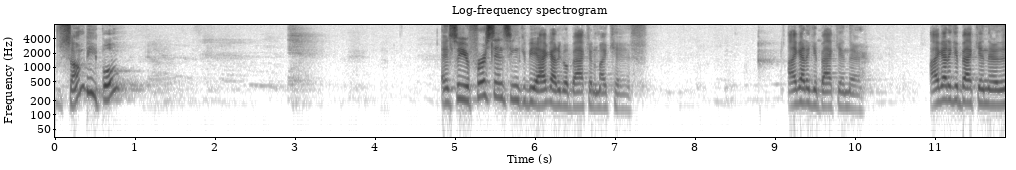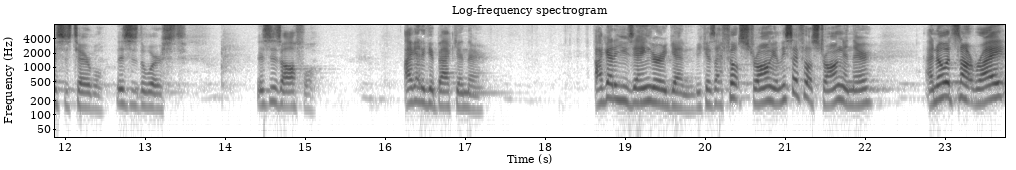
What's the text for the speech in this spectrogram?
Some people. And so your first instinct could be, I got to go back into my cave. I got to get back in there. I got to get back in there. This is terrible. This is the worst. This is awful. I got to get back in there. I got to use anger again because I felt strong. At least I felt strong in there. I know it's not right.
